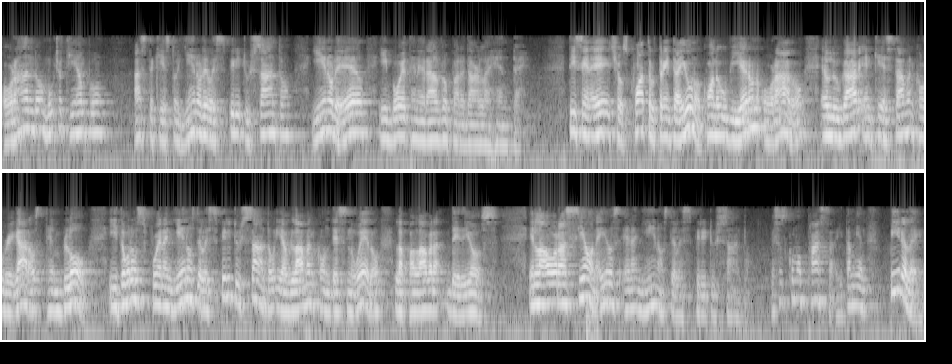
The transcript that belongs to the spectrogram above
orando mucho tiempo hasta que estoy lleno del Espíritu Santo, lleno de Él y voy a tener algo para dar a la gente. Dice en Hechos 4:31, cuando hubieron orado, el lugar en que estaban congregados tembló y todos fueron llenos del Espíritu Santo y hablaban con desnudo la palabra de Dios. En la oración ellos eran llenos del Espíritu Santo. Eso es como pasa. Y también pídele,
